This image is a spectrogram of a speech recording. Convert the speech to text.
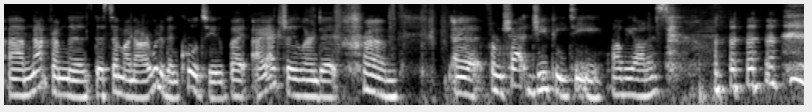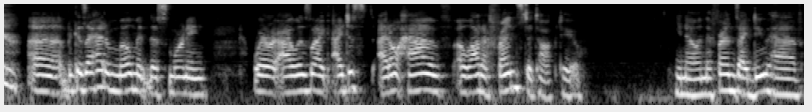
Um, not from the the seminar, it would have been cool too, but I actually learned it from uh, from Chat GPT. I'll be honest. uh, because I had a moment this morning where I was like, I just, I don't have a lot of friends to talk to. You know, and the friends I do have,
